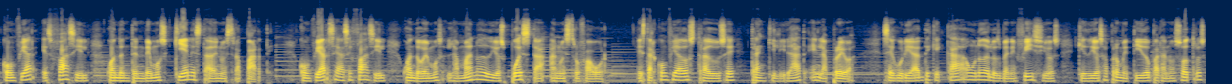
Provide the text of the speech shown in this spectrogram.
Confiar es fácil cuando entendemos quién está de nuestra parte. Confiar se hace fácil cuando vemos la mano de Dios puesta a nuestro favor. Estar confiados traduce tranquilidad en la prueba, seguridad de que cada uno de los beneficios que Dios ha prometido para nosotros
